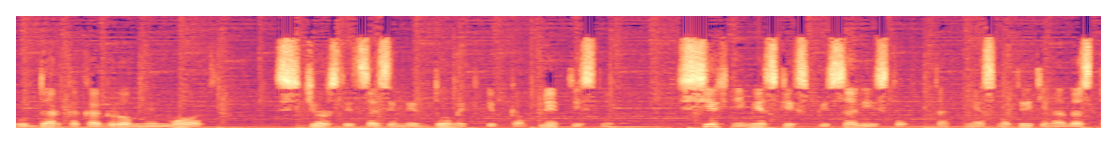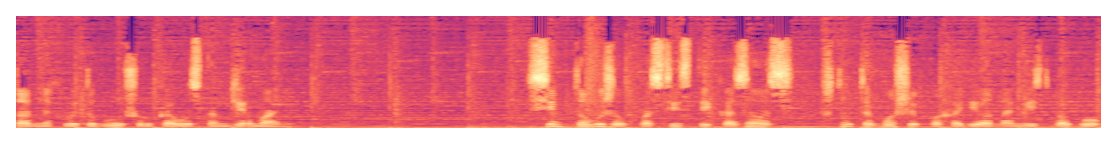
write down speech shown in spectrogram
Удар, как огромный молот, стер с лица земли домик и в комплекте с ним всех немецких специалистов, так неосмотрительно доставленных в эту глушь руководством Германии. Всем, кто выжил, впоследствии казалось, что это больше походило на месть богов,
